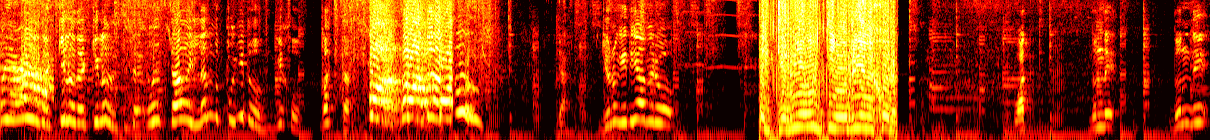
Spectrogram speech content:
Oye, oye, tranquilo, tranquilo. Estaba bailando un poquito, viejo. Basta. Basta. Ya. Yo no quería, pero. El que ríe último ríe mejor. What? ¿Dónde? ¿Dónde?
